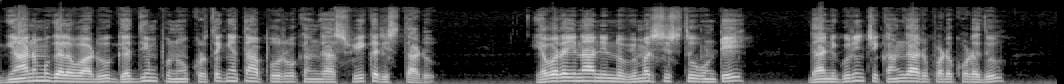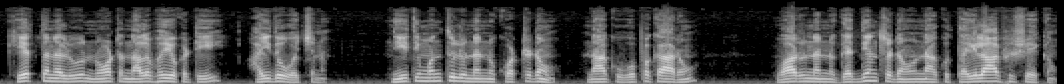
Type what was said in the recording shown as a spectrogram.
జ్ఞానము గలవాడు గద్దింపును కృతజ్ఞతాపూర్వకంగా స్వీకరిస్తాడు. ఎవరైనా నిన్ను విమర్శిస్తూ ఉంటే దాని గురించి కంగారు పడకూడదు. కీర్తనలు నూట నలభై ఒకటి ఐదో వచనం. నీతిమంతులు నన్ను కొట్టడం నాకు ఉపకారం. వారు నన్ను గద్దించడం నాకు తైలాభిషేకం.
